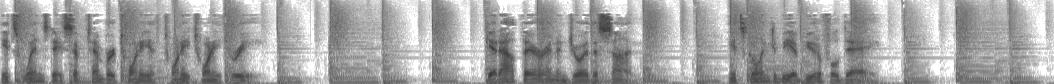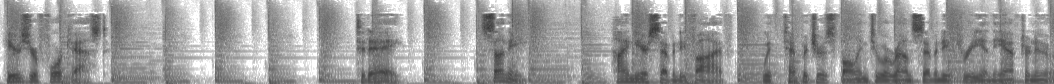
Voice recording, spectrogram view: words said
It's Wednesday, September 20th, 2023. Get out there and enjoy the sun. It's going to be a beautiful day. Here's your forecast. Today, sunny, high near 75, with temperatures falling to around 73 in the afternoon.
